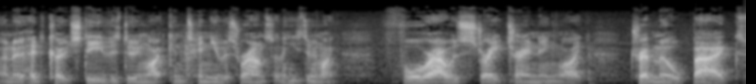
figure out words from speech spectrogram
I know head coach Steve is doing like continuous rounds. So I think he's doing like four hours straight training like treadmill, bags,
